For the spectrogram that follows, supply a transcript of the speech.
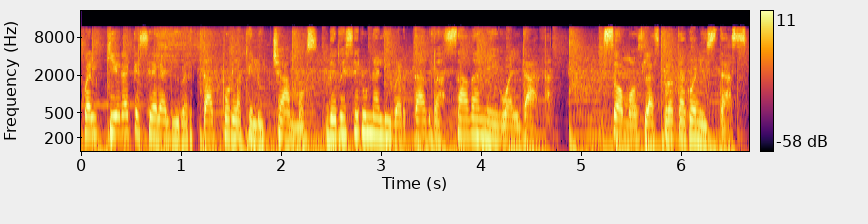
Cualquiera que sea la libertad por la que luchamos, debe ser una libertad basada en la igualdad. Somos las protagonistas.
